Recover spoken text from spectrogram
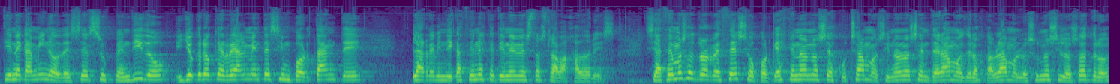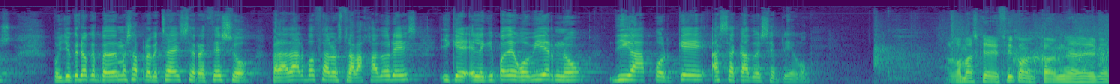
tiene camino de ser suspendido y yo creo que realmente es importante las reivindicaciones que tienen estos trabajadores. Si hacemos otro receso, porque es que no nos escuchamos y no nos enteramos de los que hablamos los unos y los otros, pues yo creo que podemos aprovechar ese receso para dar voz a los trabajadores y que el equipo de gobierno diga por qué ha sacado ese pliego. ¿Algo más que decir con, eh,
